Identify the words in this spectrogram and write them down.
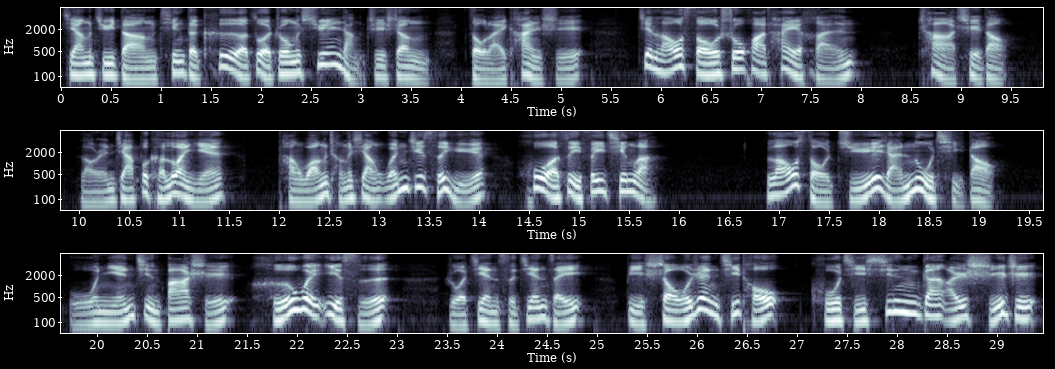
将军等听得客座中喧嚷之声，走来看时，见老叟说话太狠，插斥道：“老人家不可乱言，倘王丞相闻之此语，获罪非轻了。”老叟决然怒起道：“吾年近八十，何谓一死？若见此奸贼，必手刃其头，哭其心肝而食之。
